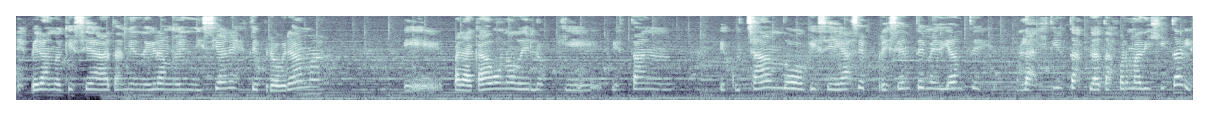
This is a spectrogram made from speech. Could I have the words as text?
esperando que sea también de gran bendición este programa eh, para cada uno de los que están escuchando o que se hacen presente mediante las distintas plataformas digitales.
